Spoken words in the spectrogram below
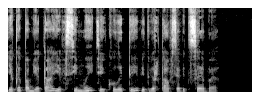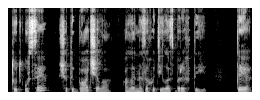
яке пам'ятає всі миті, коли ти відвертався від себе. Тут усе, що ти бачила, але не захотіла зберегти. Те,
